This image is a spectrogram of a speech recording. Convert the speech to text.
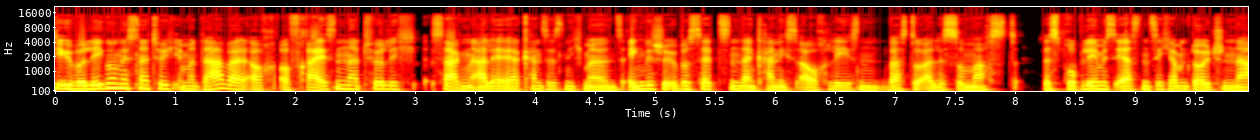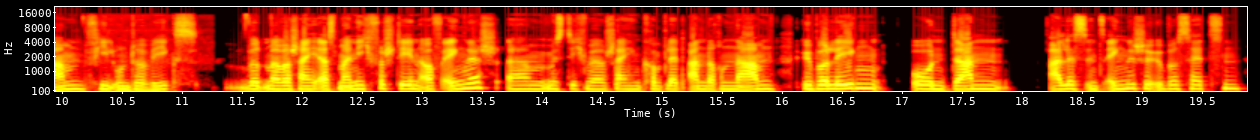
Die Überlegung ist natürlich immer da, weil auch auf Reisen natürlich sagen alle, er kann es nicht mal ins Englische übersetzen, dann kann ich es auch lesen, was du alles so machst. Das Problem ist erstens, ich habe einen deutschen Namen, viel unterwegs, wird man wahrscheinlich erstmal nicht verstehen auf Englisch, ähm, müsste ich mir wahrscheinlich einen komplett anderen Namen überlegen und dann alles ins Englische übersetzen.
